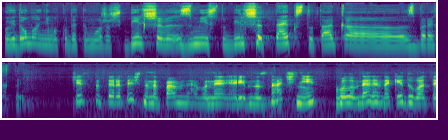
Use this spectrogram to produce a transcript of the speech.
повідомленнями, куди ти можеш більше змісту, більше тексту так е, зберегти. Чисто теоретично, напевне, вони рівнозначні. Головне не накидувати,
